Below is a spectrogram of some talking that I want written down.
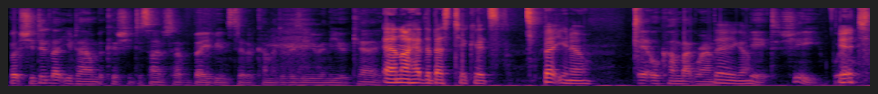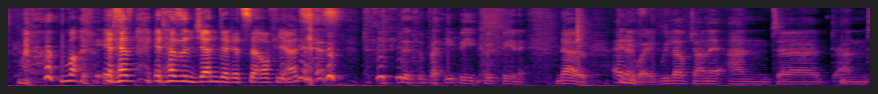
But she did let you down because she decided to have a baby instead of coming to visit you in the UK. and I had the best tickets. But you know, It'll come back round. There you go. It, she, will. It Well, it has it hasn't gendered itself yet. the, the baby could be in it. No. Anyway, we love Janet, and uh, and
